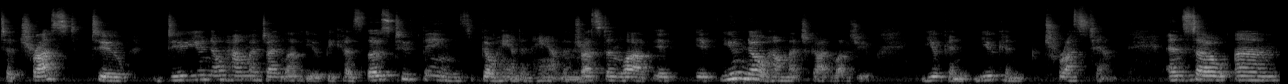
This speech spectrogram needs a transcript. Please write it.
to trust to do you know how much I love you? Because those two things go hand in hand, the Mm. trust and love. If if you know how much God loves you, you can you can trust him. And so um,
